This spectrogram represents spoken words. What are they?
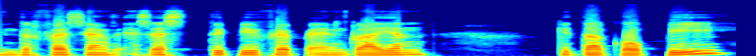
interface yang SSTP VPN client kita copy.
